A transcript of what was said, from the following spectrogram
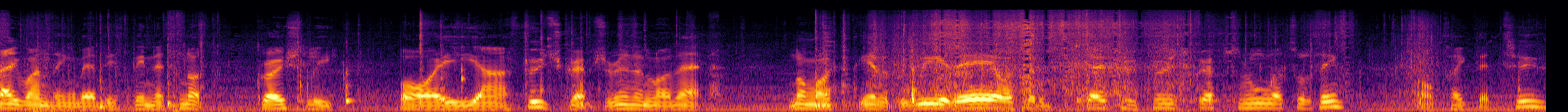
Say one thing about this bin, it's not grossly by uh, food scraps or anything like that. Not like out at the rear there, I've got to go through food scraps and all that sort of thing. I'll take that too.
